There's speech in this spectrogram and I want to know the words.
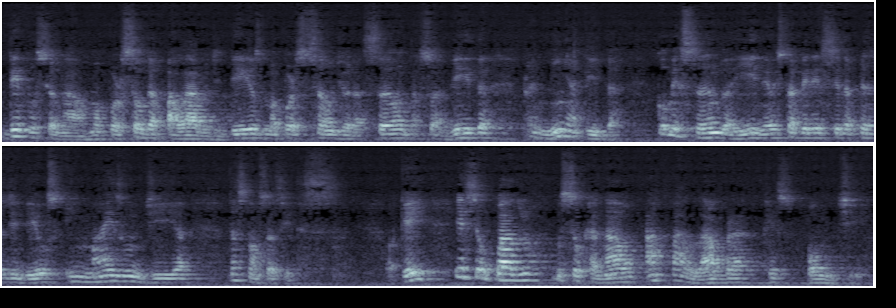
devocional, uma porção da palavra de Deus, uma porção de oração para a sua vida, para a minha vida, começando aí, né, estabelecendo a presença de Deus em mais um dia das nossas vidas. Ok? Esse é o quadro do seu canal A Palavra Responde.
